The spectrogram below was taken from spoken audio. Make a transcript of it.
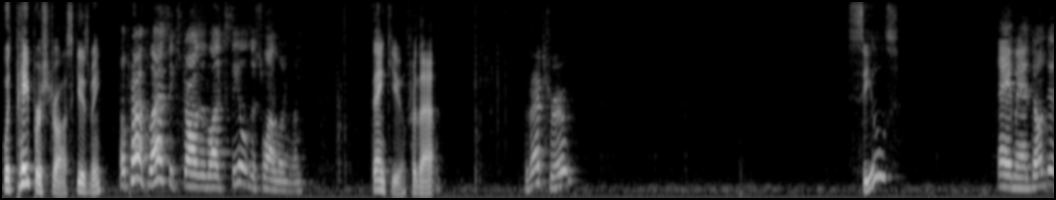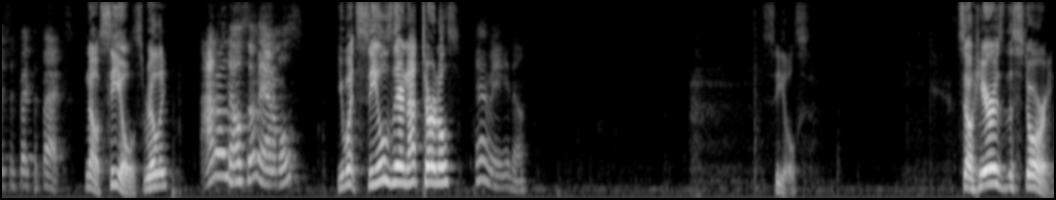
with paper straws, excuse me. Well, probably plastic straws is like seals are swallowing them. Thank you for that. Is that true? Seals? Hey, man, don't disrespect the facts. No, seals. Really? I don't know, some animals. You went seals there, not turtles? Yeah, I mean, you know. Seals. So here is the story.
